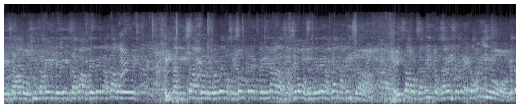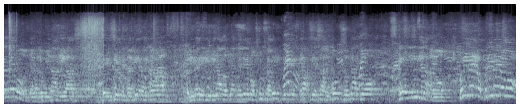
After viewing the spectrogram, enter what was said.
estamos justamente en esta parte de la tarde. Finalizando, recordemos que son tres frenadas las que vamos a tener acá en la pista. Estamos atentos a este recorrido que tenemos. Ya las luminarias se encienden también acá. Primer eliminado ya tenemos justamente, gracias a Alfonso Gallo, eliminado. Primero, primero,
